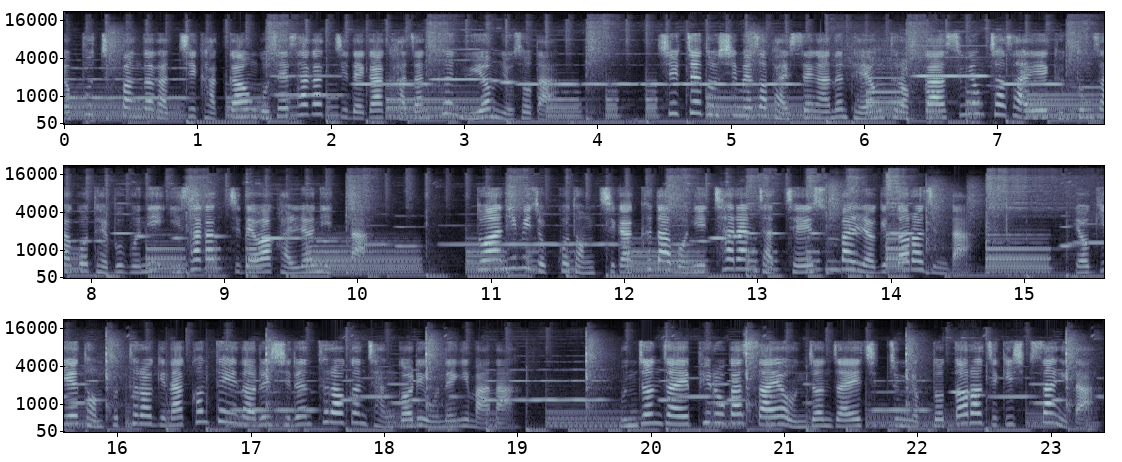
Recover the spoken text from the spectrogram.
옆 후측방과 같이 가까운 곳의 사각지대가 가장 큰 위험 요소다. 실제 도심에서 발생하는 대형 트럭과 승용차 사이의 교통사고 대부분이 이 사각지대와 관련이 있다. 또한 힘이 좋고 덩치가 크다 보니 차량 자체의 순발력이 떨어진다. 여기에 덤프 트럭이나 컨테이너를 실은 트럭은 장거리 운행이 많아. 운전자의 피로가 쌓여 운전자의 집중력도 떨어지기 십상이다.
